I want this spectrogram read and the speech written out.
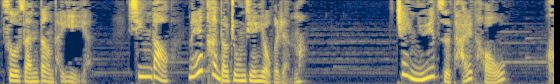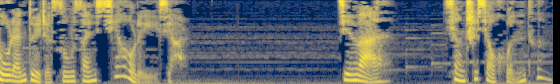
苏三瞪他一眼，心道：“没看到中间有个人吗？”这女子抬头，忽然对着苏三笑了一下：“今晚想吃小馄饨吗？”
